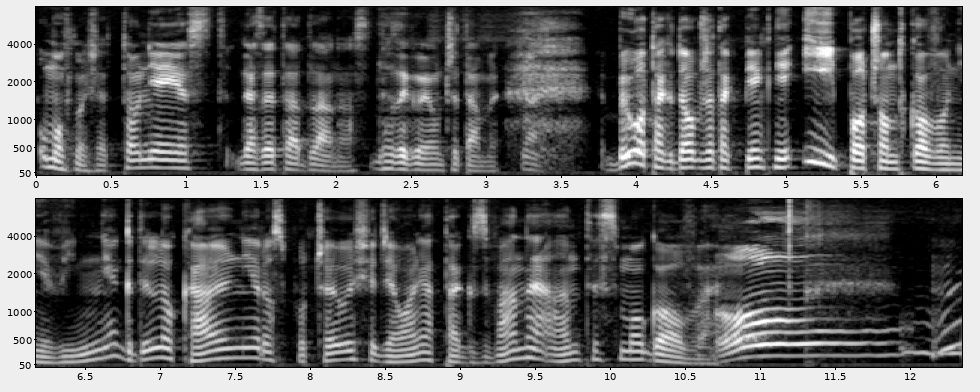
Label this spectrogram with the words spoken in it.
Umówmy się, to nie jest gazeta dla nas, dlatego ją czytamy. Tak. Było tak dobrze, tak pięknie i początkowo niewinnie, gdy lokalnie rozpoczęły się działania tak zwane antysmogowe. O, Ech,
